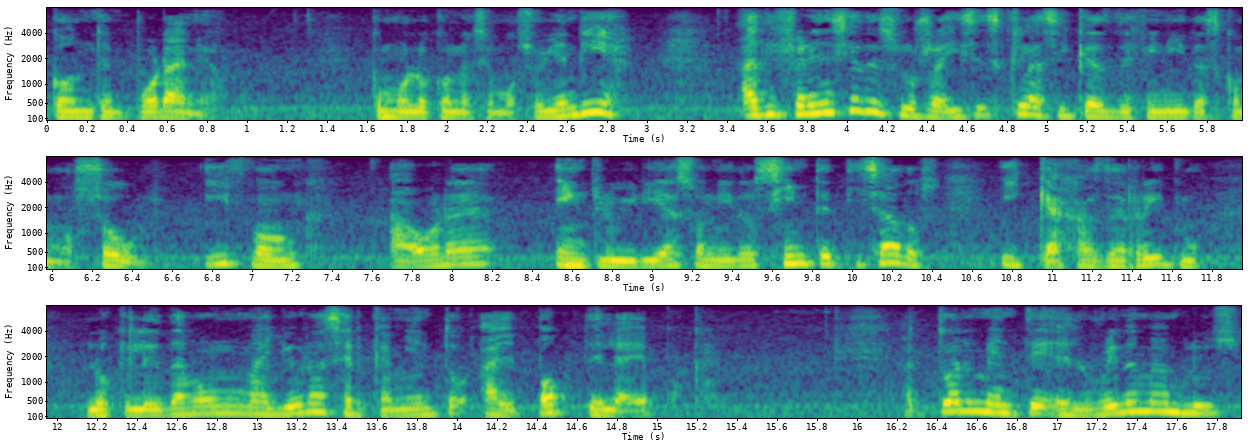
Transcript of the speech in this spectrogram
contemporáneo, como lo conocemos hoy en día. A diferencia de sus raíces clásicas definidas como soul y funk, ahora incluiría sonidos sintetizados y cajas de ritmo, lo que le daba un mayor acercamiento al pop de la época. Actualmente el rhythm and blues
